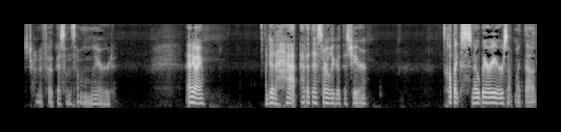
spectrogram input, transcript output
Just trying to focus on something weird. Anyway, I did a hat out of this earlier this year. It's called like Snowberry or something like that.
